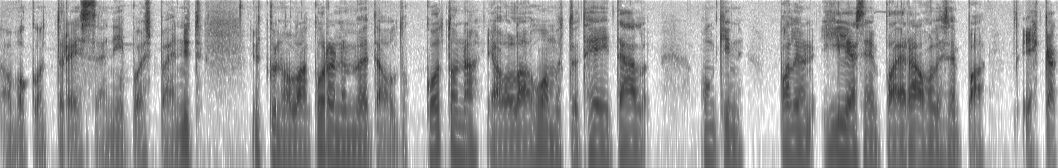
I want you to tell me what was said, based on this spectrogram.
avokonttoreissa ja niin poispäin. Nyt, nyt kun ollaan koronan myötä oltu kotona ja ollaan huomattu, että hei, täällä onkin paljon hiljaisempaa ja rauhallisempaa. Ehkä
